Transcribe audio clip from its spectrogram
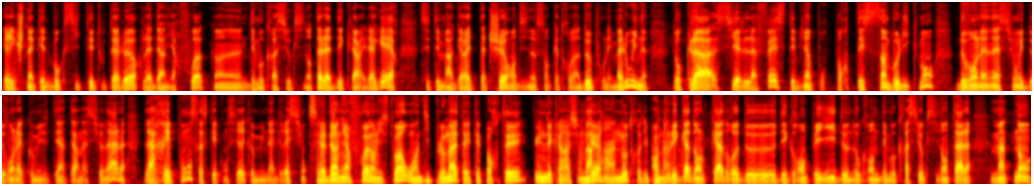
Eric Schnackenburg citait tout à l'heure la dernière fois qu'une démocratie occidentale a déclaré la guerre. C'était Margaret Thatcher en 1982 pour les Malouines. Donc là, si elle l'a fait, c'était bien pour porter symboliquement devant la nation et devant la communauté internationale la réponse à ce qui est considéré comme une agression. C'est la dernière fois dans l'histoire où un diplomate a été porté une déclaration de bah, guerre à un autre diplomate. En tous les cas, dans le cadre de, des grands pays, de nos grandes démocraties occidentales. Maintenant,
